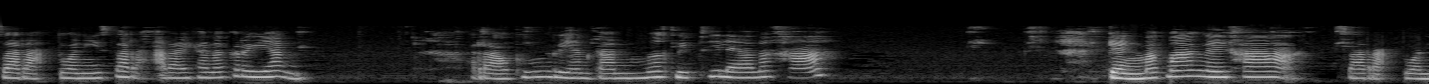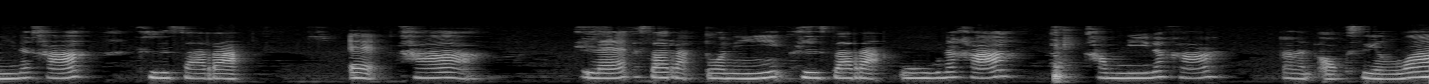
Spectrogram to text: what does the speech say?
สระตัวนี้สระอะไรคะนักเรียน เราเพิ่งเรียนกันเมื่อคลิปที่แล้วนะคะ เก่งมากๆเลยค่ะ สระตัวนี้นะคะ คือสระแอะค่ะ และสระตัวนี้คือสระอูนะคะคำนี้นะคะ อ่านออกเสียงว่า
